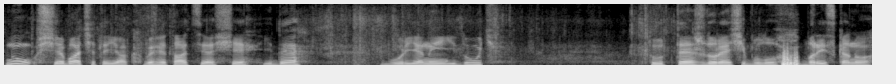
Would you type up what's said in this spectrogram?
Ну, ще бачите, як вегетація ще йде, бур'яни йдуть. Тут теж, до речі, було бризкано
